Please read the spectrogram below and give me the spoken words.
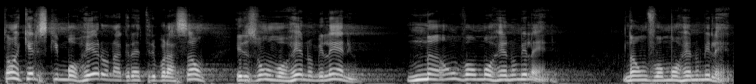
Então, aqueles que morreram na grande tribulação, eles vão morrer no milênio? Não vão morrer no milênio. Não vão morrer no milênio.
